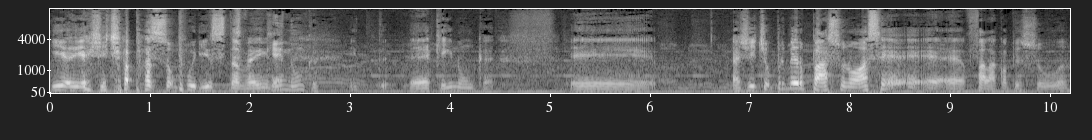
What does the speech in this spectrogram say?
E, e a gente já passou por isso também. Quem né? nunca? É, quem nunca? É, a gente, o primeiro passo nosso é, é- é falar com a pessoa,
